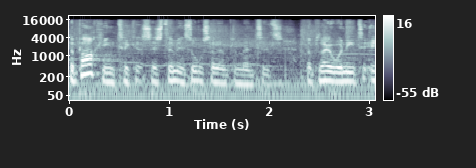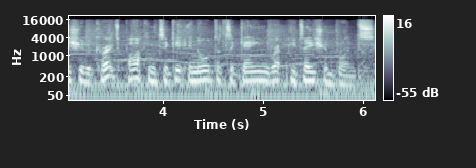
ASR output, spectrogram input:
The parking ticket system is also implemented. The player will need to issue the correct parking ticket in order to gain reputation points.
